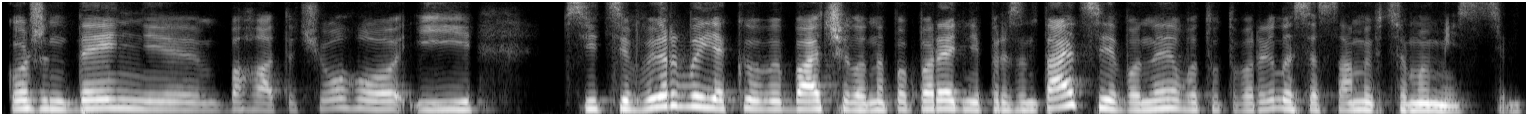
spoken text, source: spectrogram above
кожен день е, багато чого. І всі ці вирви, які ви бачили на попередній презентації, вони от утворилися саме в цьому місці.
